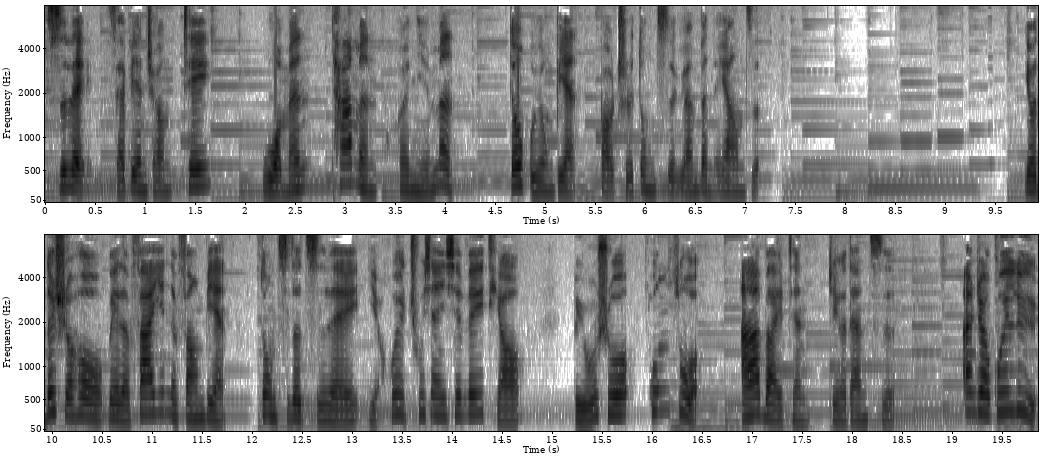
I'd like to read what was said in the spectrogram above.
词尾才变成 t。我们、他们和您们都不用变，保持动词原本的样子。有的时候，为了发音的方便，动词的词尾也会出现一些微调。比如说“工作 ”，arbeiten 这个单词，按照规律，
